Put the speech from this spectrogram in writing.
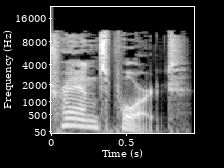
transport.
